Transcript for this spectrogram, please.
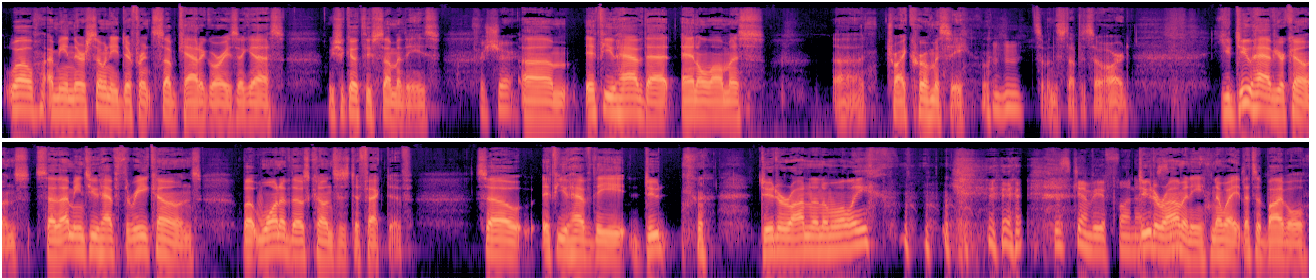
well, I mean, there are so many different subcategories. I guess we should go through some of these. For sure. Um, if you have that anomalous uh, trichromacy, some of the stuff is so hard. You do have your cones, so that means you have three cones, but one of those cones is defective. So if you have the deut- Deuteronomy, this can be a fun episode. Deuteronomy. No, wait, that's a Bible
